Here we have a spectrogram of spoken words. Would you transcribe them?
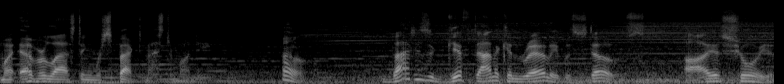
My everlasting respect, Master Mundi. Oh, That is a gift Anakin rarely bestows, I assure you.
